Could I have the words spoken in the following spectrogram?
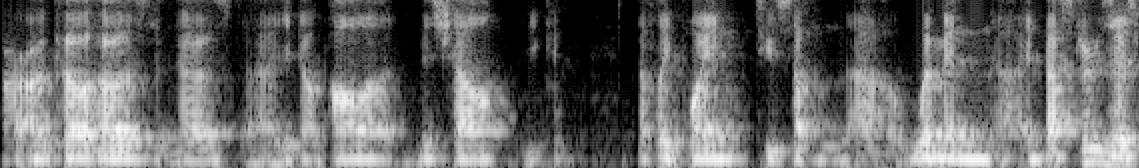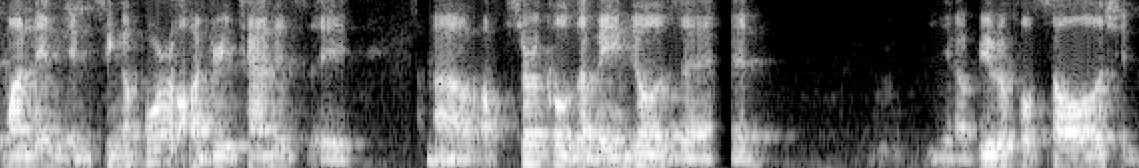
our, our co-host and host, uh, you know, Paula, Michelle, you can definitely point to some uh, women uh, investors. There's one in, in Singapore. Audrey Chan is a of Circles of Angels. A, you know, beautiful soul. She,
